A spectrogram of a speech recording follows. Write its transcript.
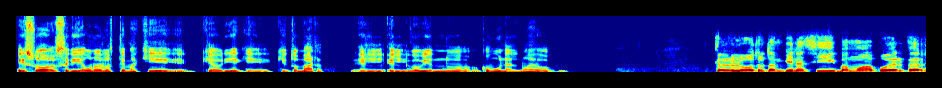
Eso sería uno de los temas que, habría que, que tomar el, gobierno comunal nuevo. Pero lo otro también así vamos a poder ver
